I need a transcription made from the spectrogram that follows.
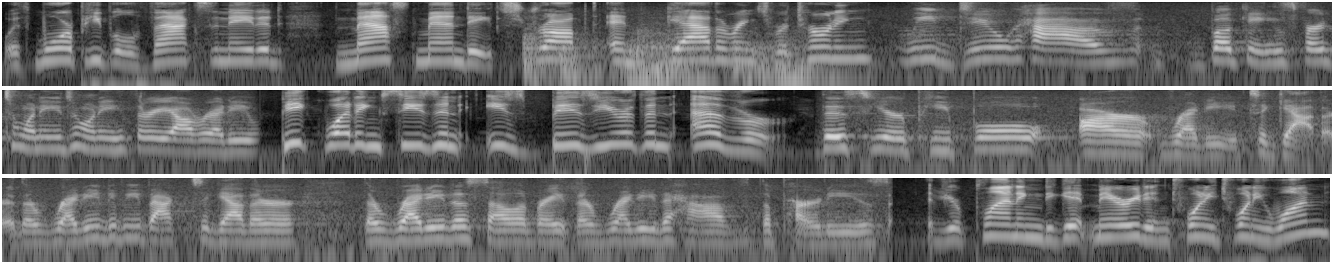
With more people vaccinated, mask mandates dropped, and gatherings returning, We do have bookings for 2023 already. peak wedding season is busier than ever. This year, people are ready to gather. They're ready to be back together. They're ready to celebrate. They're ready to have the parties. If you're planning to get married in 2021,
